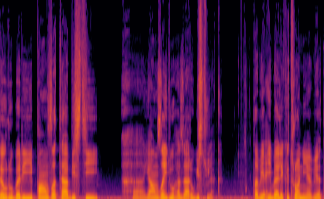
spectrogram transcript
دەوروبەری 15 تا بیستی یانزەی 2021 طببیعی بە ئەلکترۆنیە بێت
